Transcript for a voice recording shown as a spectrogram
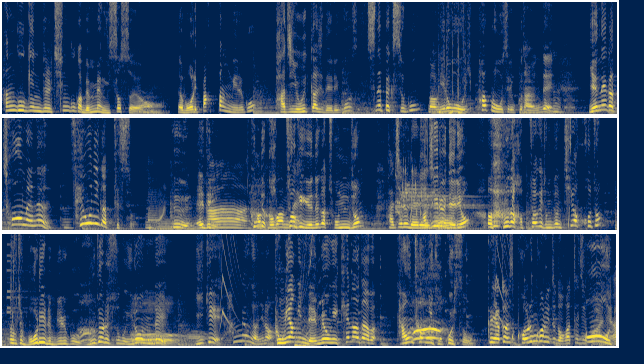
한국인들 친구가 몇 명 있었어요. 내가 머리 빡빡 밀고 바지 여기까지 내리고 스냅백 쓰고 막 이러고 힙합으로 옷을 입고 다녔는데 얘네가 처음에는 세훈이 같았어. 그 애들이. 아, 근데 거- 모범생. 갑자기 얘네가 점점 바지를 내리고. 바지를 내려? 그러다 갑자기 점점 티가 커져? 갑자기 머리를 밀고 모자를 쓰고 이러는데 오. 이게 한 명이 아니라 동양인 네 명이 캐나다 다운타운을 걷고 있어. 그 약간 걸음걸이도 너 같아질 거 어, 아니야.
